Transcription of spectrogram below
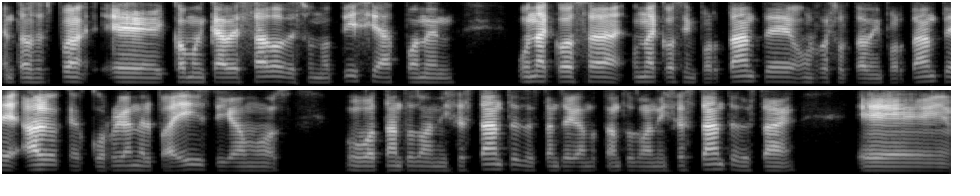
Entonces, eh, como encabezado de su noticia, ponen una cosa, una cosa importante, un resultado importante, algo que ocurrió en el país, digamos, hubo tantos manifestantes, están llegando tantos manifestantes, están eh,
